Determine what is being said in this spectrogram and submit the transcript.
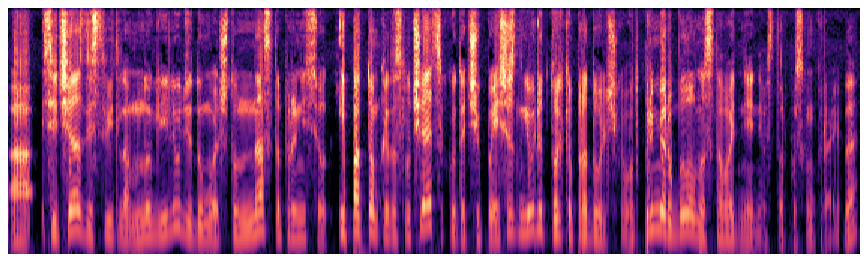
а, сейчас действительно многие люди думают, что нас это пронесет. И потом, когда случается какое-то ЧП, я сейчас не говорю только про дольщиков. Вот, к примеру, было у нас наводнение в Ставропольском крае, да?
